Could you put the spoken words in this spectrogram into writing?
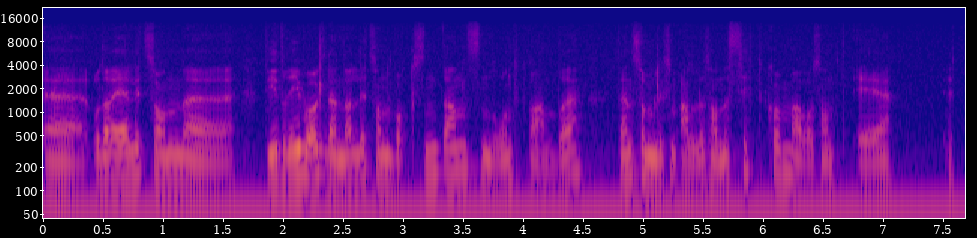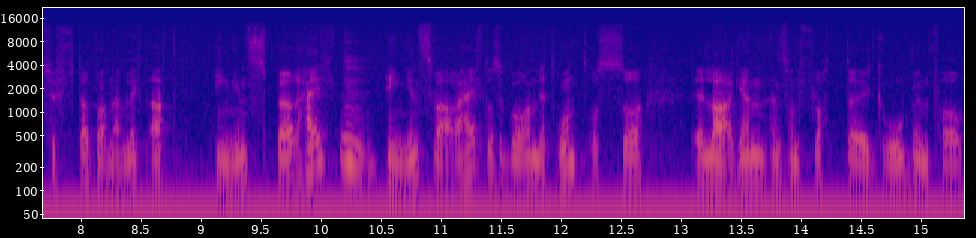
Uh, og det er litt sånn eh, De driver òg den der litt sånn voksendansen rundt hverandre. Den som liksom alle sånne sitcomer og sånt er, er tufta på. Nemlig at ingen spør helt, Mm. ingen svarer helt, og så går en litt rundt, og så eh, lager en en sånn flott eh, grobunn for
